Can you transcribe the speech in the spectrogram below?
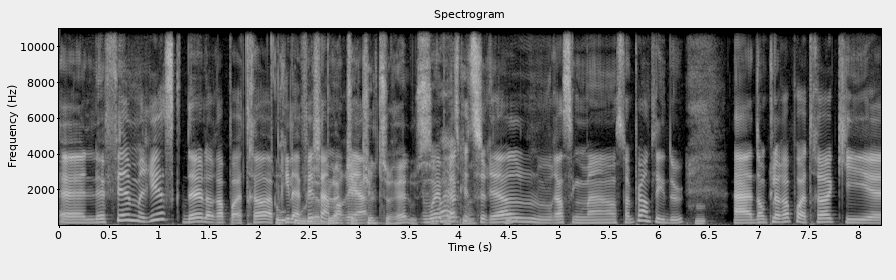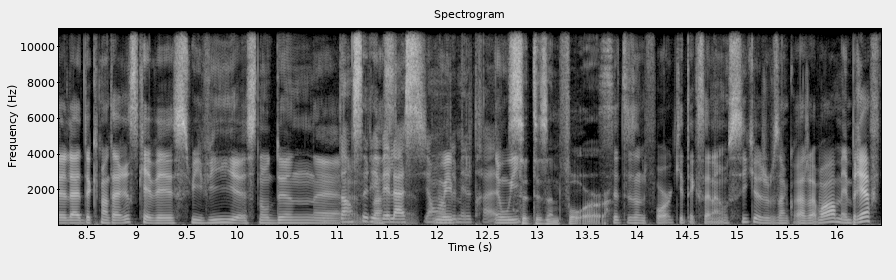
euh, le film Risque de Laura Poitras a pris l'affiche à Montréal. bloc culturel aussi. Oui, bloc culturel, mm. renseignement, c'est un peu entre les deux. Mm. Euh, donc, Laura Poitras, qui est la documentariste qui avait suivi Snowden. dans ses révélations en 2013. Oui. Citizen 4. Citizen 4, qui est excellent aussi, que je vous encourage à voir. Mais bref,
